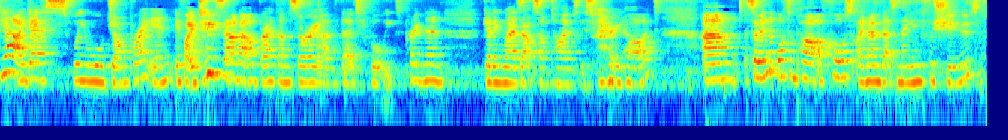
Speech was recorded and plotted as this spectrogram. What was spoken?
yeah, I guess we will jump right in. If I do sound out of breath, I'm sorry, I'm 34 weeks pregnant getting words out sometimes is very hard. Um, so in the bottom part, of course, I know that's mainly for shoes,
